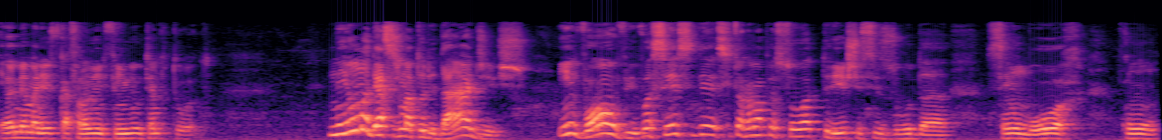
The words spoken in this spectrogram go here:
eu e minha maneira de ficar falando enfim o tempo todo. Nenhuma dessas maturidades envolve você se, se tornar uma pessoa triste, sisuda, sem humor. Com...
